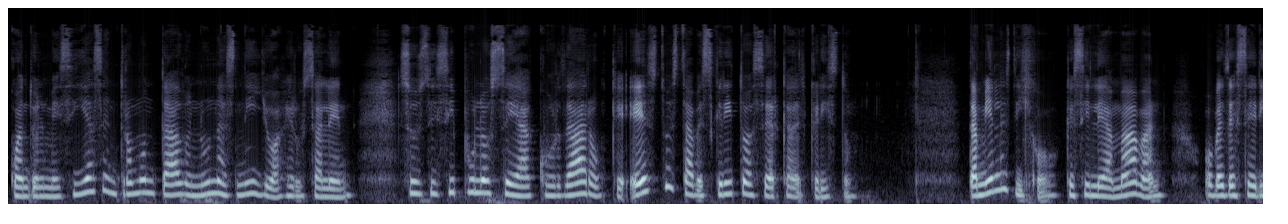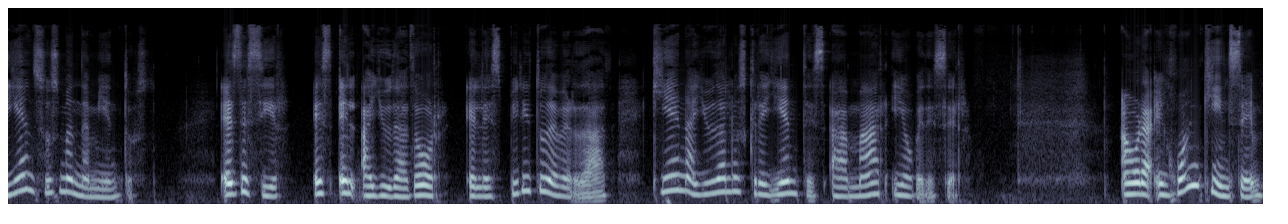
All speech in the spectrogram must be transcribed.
cuando el Mesías entró montado en un asnillo a Jerusalén, sus discípulos se acordaron que esto estaba escrito acerca del Cristo. También les dijo que si le amaban, obedecerían sus mandamientos. Es decir, es el ayudador, el Espíritu de verdad, quien ayuda a los creyentes a amar y obedecer. Ahora, en Juan 15,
